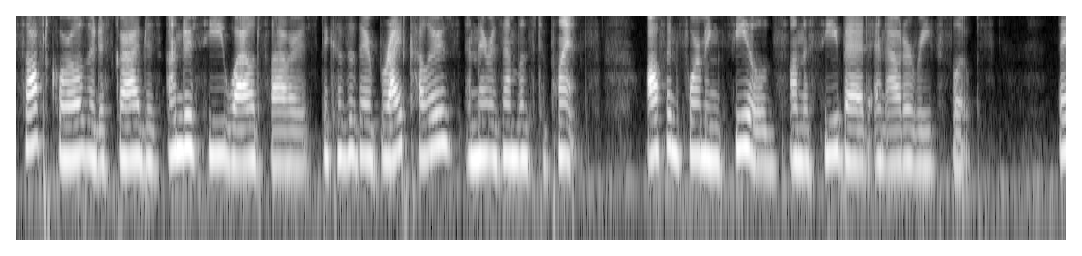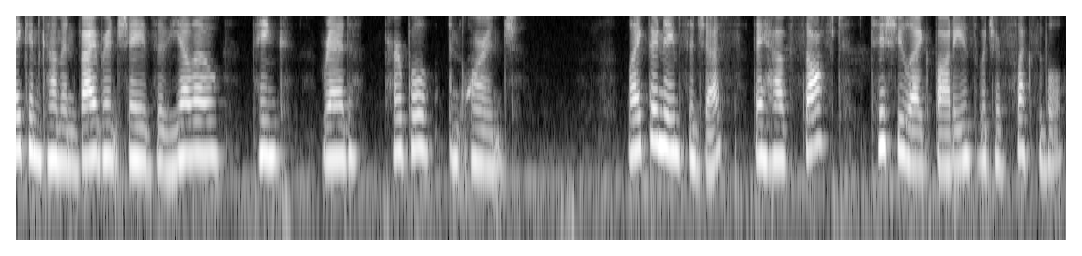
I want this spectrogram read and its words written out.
Soft corals are described as undersea wildflowers because of their bright colors and their resemblance to plants, often forming fields on the seabed and outer reef slopes. They can come in vibrant shades of yellow, pink, red, purple, and orange. Like their name suggests, they have soft, tissue-like bodies which are flexible,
